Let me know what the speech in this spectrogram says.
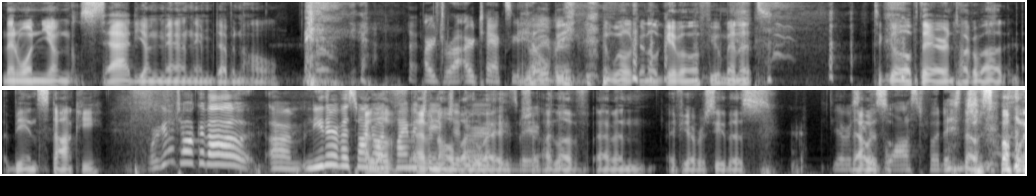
then one young, sad young man named Evan Hull. Our dri- our taxi He'll be. We're gonna give him a few minutes to go up there and talk about being stocky. We're gonna talk about. Um, neither of us talk I about love climate Evan change. Hull, by the way. it's very Sh- I love Evan. If you ever see this, you ever That see was- this lost footage? That was in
